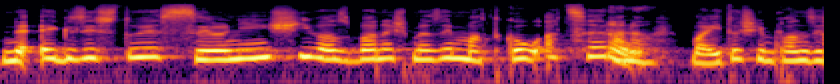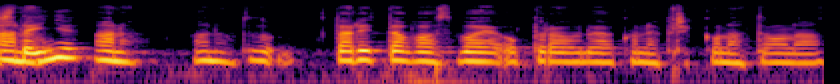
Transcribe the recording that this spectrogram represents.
neexistuje silnější vazba než mezi matkou a dcerou. Ano. Mají to šimpanzi ano, stejně? Ano, ano. To, tady ta vazba je opravdu jako nepřekonatelná.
